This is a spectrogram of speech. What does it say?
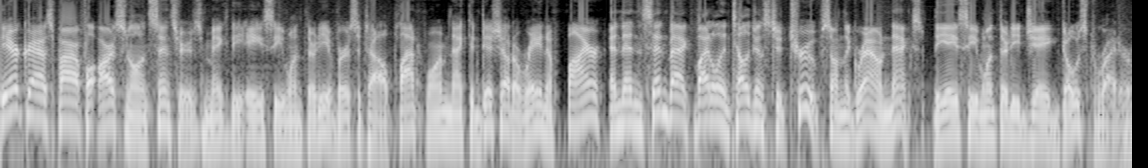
The aircraft's powerful arsenal and sensors make the AC-130 a versatile platform that can dish out a rain of fire and then send back vital intelligence to troops on the ground next. The AC-130J Ghost Rider,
